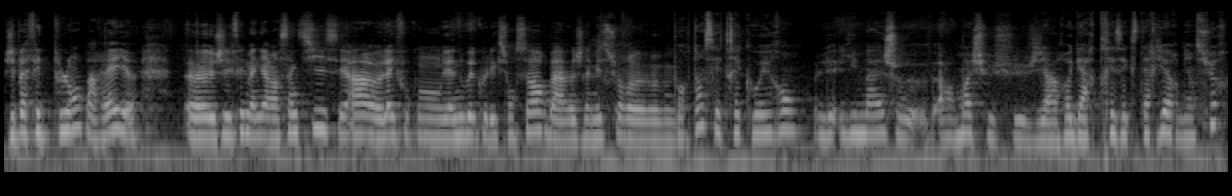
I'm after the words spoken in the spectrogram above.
j'ai pas fait de plan pareil. j'ai fait de manière instinctive, c'est ah là il faut qu'on la nouvelle collection sort, bah je la mets sur. Pourtant c'est très cohérent l'image. alors moi j'ai un regard très extérieur bien sûr,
